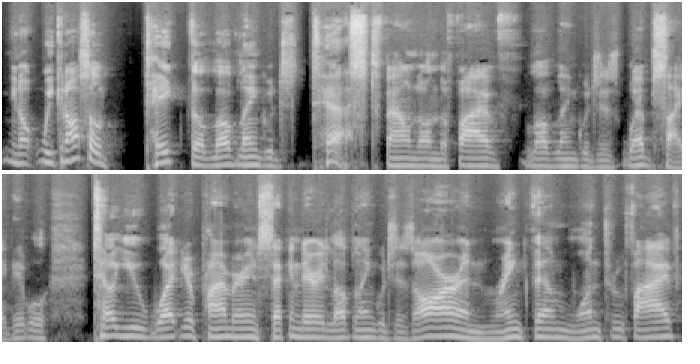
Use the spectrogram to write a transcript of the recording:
You know, we can also take the love language test found on the five love languages website. It will tell you what your primary and secondary love languages are and rank them one through five.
